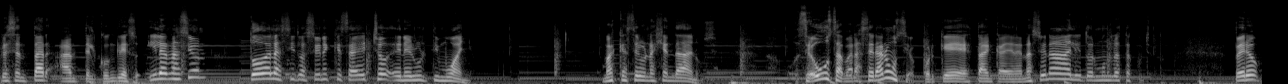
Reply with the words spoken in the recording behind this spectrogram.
presentar ante el Congreso y la Nación todas las situaciones que se ha hecho en el último año. Más que hacer una agenda de anuncios. Se usa para hacer anuncios, porque está en cadena nacional y todo el mundo lo está escuchando. Pero,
